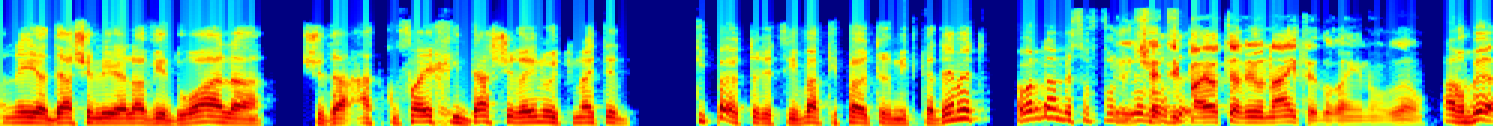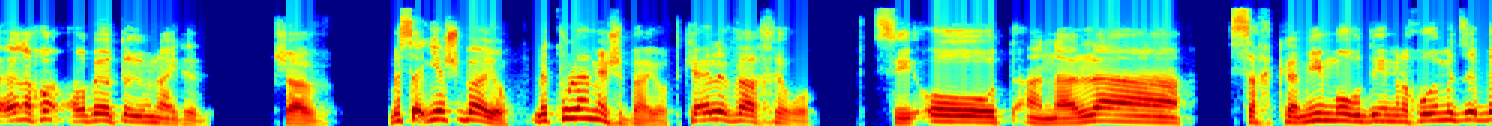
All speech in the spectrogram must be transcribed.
אני, הדעה שלי עליו ידועה, שזו התקופה היחידה שראינו את יונייטד טיפה יותר יציבה, טיפה יותר מתקדמת, אבל גם בסופו של דבר זה שטיפה יותר יונייטד ראינו, זהו. הרבה, נכון, הרבה יותר יונייטד. עכשיו, בסדר, יש בעיות, לכולם יש בעיות, כאלה ואחרות. פציעות, הנהלה, שחקנים מורדים, אנחנו רואים את זה ב,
